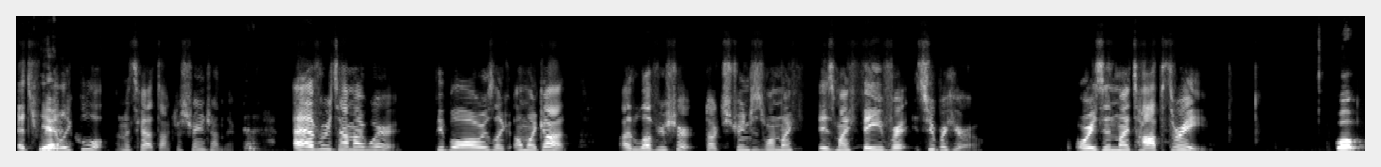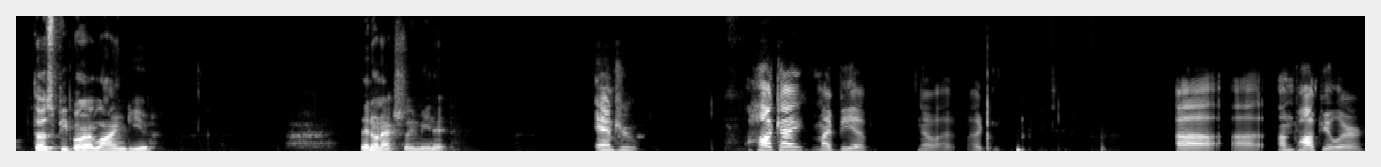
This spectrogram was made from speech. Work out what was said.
It's Yeah. really cool and it's got Doctor Strange on there. Every time I wear it, people are always like, "Oh my god, I love your shirt. Doctor Strange is one of my is my favorite superhero." Or he's in my top 3. Well, those people are lying to you. They don't actually mean it. Andrew Hawkeye might be a no a, a uh, uh unpopular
